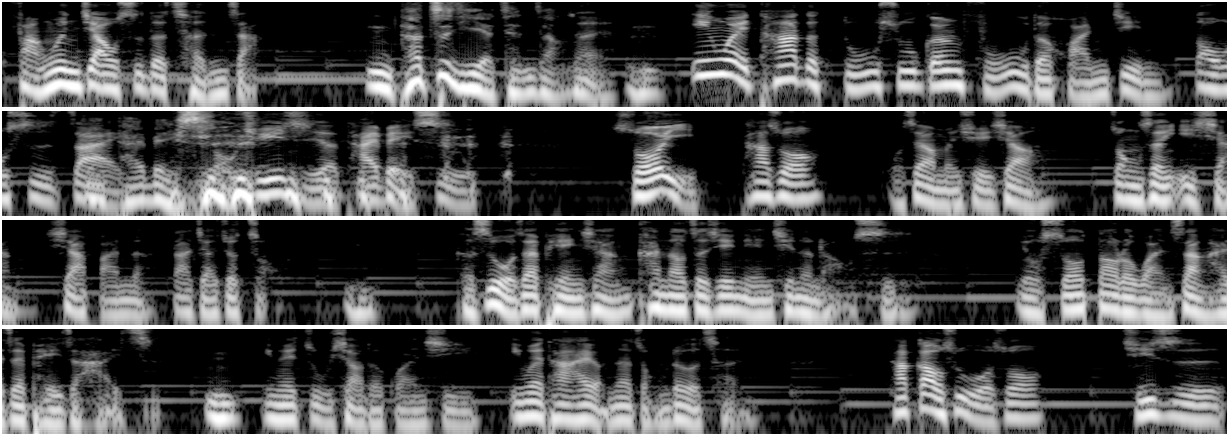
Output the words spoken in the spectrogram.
访问教师的成长，嗯，他自己也成长，对，嗯，因为他的读书跟服务的环境都是在台北市。首屈一指的台北市，所以他说我在我们学校钟声一响，下班了，大家就走了，嗯，可是我在偏乡看到这些年轻的老师。有时候到了晚上还在陪着孩子，嗯，因为住校的关系，因为他还有那种热忱。他告诉我说：“其实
